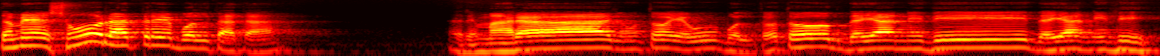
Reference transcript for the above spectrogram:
તમે શું રાત્રે બોલતા હતા? અરે મહારાજ, હું તો એવું બોલતો હતો દયાનિધિ દયાનિધિ.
